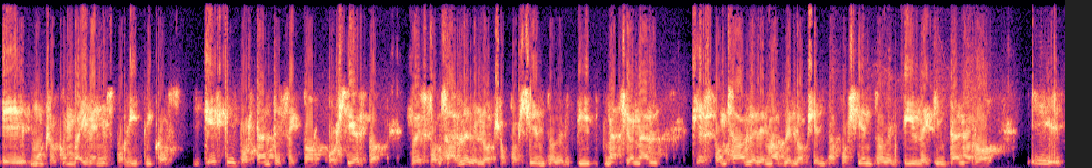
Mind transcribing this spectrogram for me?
eh, mucho con vaivenes políticos y que este importante sector, por cierto, responsable del 8% del PIB nacional, responsable de más del 80% del PIB de Quintana Roo, eh,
